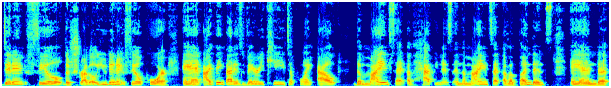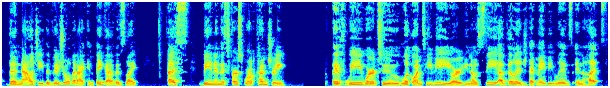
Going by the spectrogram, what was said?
didn't feel the struggle, you didn't feel poor. And I think that is very key to point out the mindset of happiness and the mindset of abundance. And uh, the analogy, the visual that I can think of is like us being in this first world country if we were to look on TV or, you know, see a village that maybe lives in huts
